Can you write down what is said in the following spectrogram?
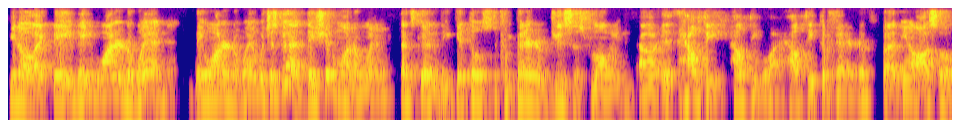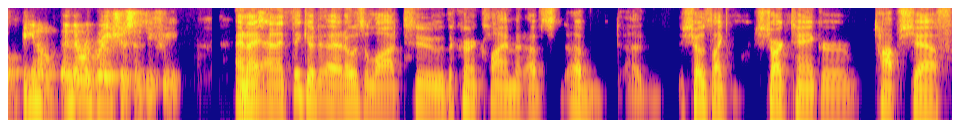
you know, like they they wanted to win. They wanted to win, which is good. They should want to win. That's good. You get those competitive juices flowing. Uh, it, healthy, healthy one, healthy competitive. But you know, also you know, and they were gracious in defeat. And yes. I and I think it, it, owes a lot to the current climate of of uh, shows like Shark Tank or Top Chef.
